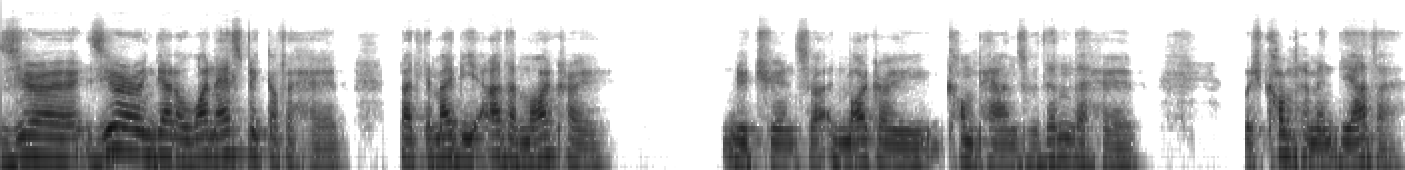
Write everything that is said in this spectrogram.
zero, zeroing down on one aspect of a herb, but there may be other micronutrients or micro compounds within the herb which complement the other.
